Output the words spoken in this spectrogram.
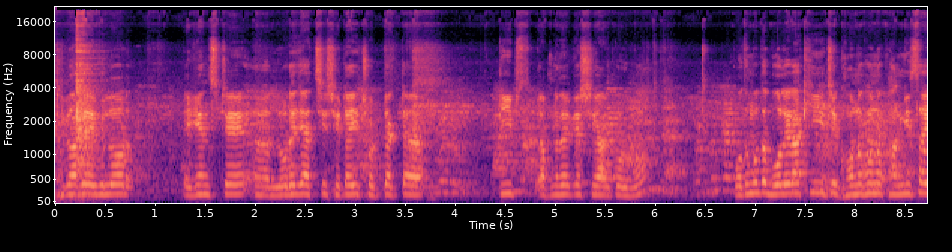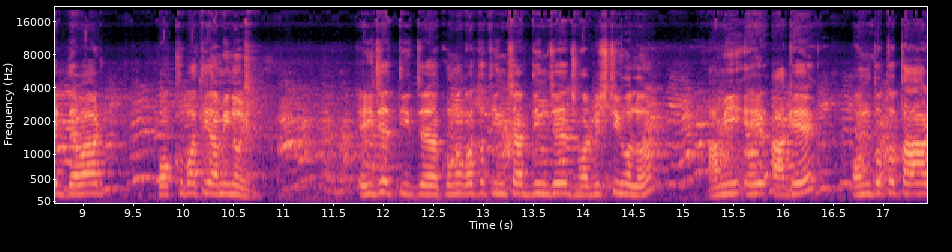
কীভাবে এগুলোর এগেনস্টে লড়ে যাচ্ছি সেটাই ছোট্ট একটা টিপস আপনাদেরকে শেয়ার করব। প্রথমত বলে রাখি যে ঘন ঘন ফাঙ্গিসাইড দেওয়ার পক্ষপাতী আমি নই। এই যে ক্রমাগত তিন চার দিন যে ঝড় বৃষ্টি হলো, আমি এর আগে অন্তত তার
